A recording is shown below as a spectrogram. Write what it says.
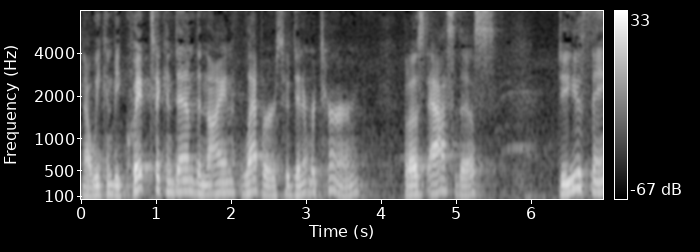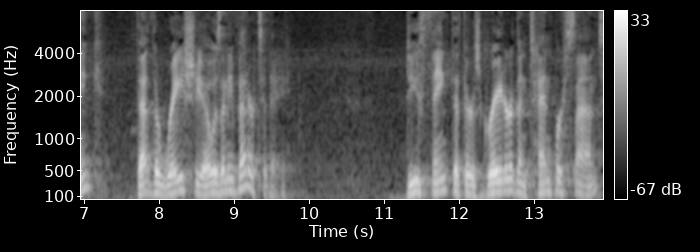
Now, we can be quick to condemn the nine lepers who didn't return, but I just ask this do you think that the ratio is any better today? Do you think that there's greater than 10%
